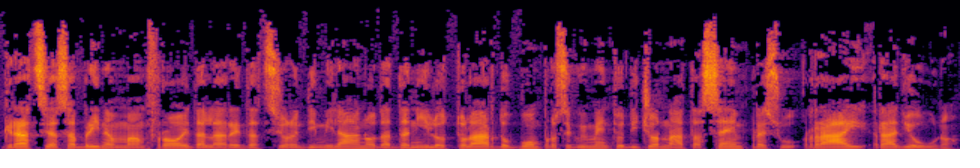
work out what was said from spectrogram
Grazie a Sabrina Manfroi dalla redazione di Milano, da Danilo Ottolardo, buon proseguimento di giornata sempre su RAI Radio 1.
